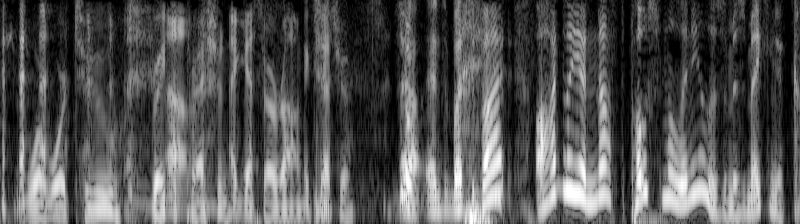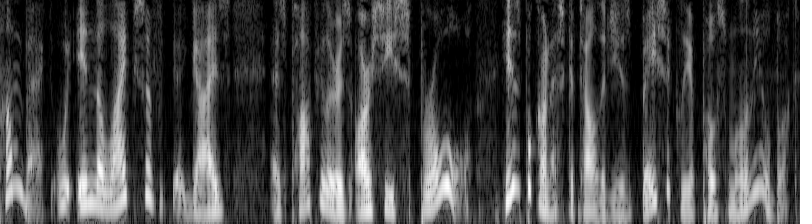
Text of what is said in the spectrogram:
World War Two, Great Oh, Depression I guess we're wrong. etc. So- yeah, and but but oddly enough, postmillennialism is making a comeback in the likes of uh, guys as popular as R.C. Sproul. His book on eschatology is basically a postmillennial book.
